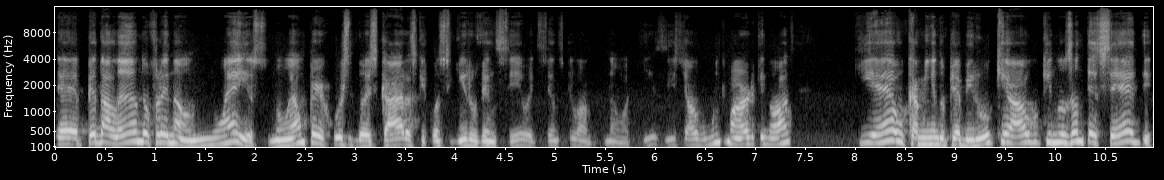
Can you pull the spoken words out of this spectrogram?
é, pedalando, eu falei, não, não é isso, não é um percurso de dois caras que conseguiram vencer 800 quilômetros, não, aqui existe algo muito maior do que nós, que é o caminho do Piabiru, que é algo que nos antecede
